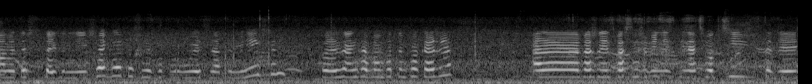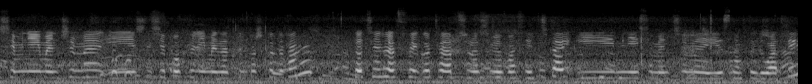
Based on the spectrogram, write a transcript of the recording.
mamy też tutaj do mniejszego, to sobie popróbujecie na tym mniejszym, koleżanka Wam potem pokaże. Ważne jest właśnie, żeby nie zginać łokci, wtedy się mniej męczymy i jeśli się pochylimy nad tym poszkodowanym, to ciężar swojego ciała przenosimy właśnie tutaj i mniej się męczymy i jest nam wtedy łatwiej.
